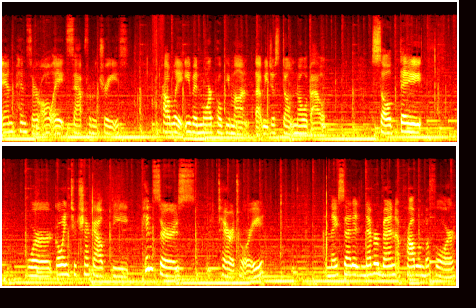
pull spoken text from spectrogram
and Pinsir all ate sap from the trees. Probably even more Pokemon that we just don't know about. So they were going to check out the Pinsir's territory and they said it had never been a problem before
